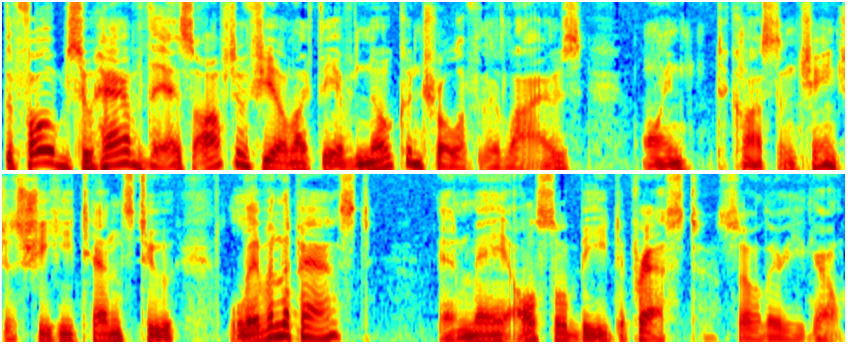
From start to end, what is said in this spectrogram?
The phobes who have this often feel like they have no control over their lives owing to constant changes. She, he tends to live in the past and may also be depressed. So there you go.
